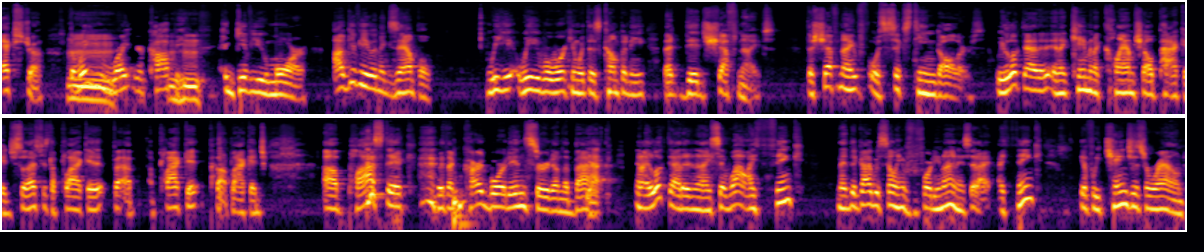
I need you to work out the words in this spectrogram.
extra. The mm. way you hmm. write your copy mm-hmm. could give you more. I'll give you an example. We we were working with this company that did chef knives. The chef knife was sixteen dollars. We looked at it and it came in a clamshell package. So that's just a placket, a, a placket, a package, a plastic with a cardboard insert on the back. Yeah and I looked at it and I said, wow, I think the guy was selling it for 49. I said, I, I think if we change this around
